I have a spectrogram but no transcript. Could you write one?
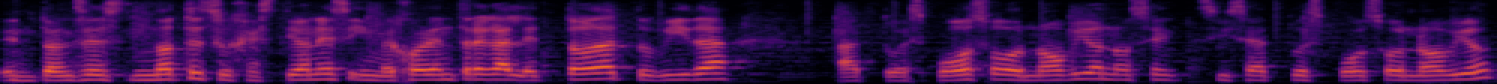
entonces no te sugestiones y mejor entrégale toda tu vida a tu esposo o novio, no sé si sea tu esposo o novio,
